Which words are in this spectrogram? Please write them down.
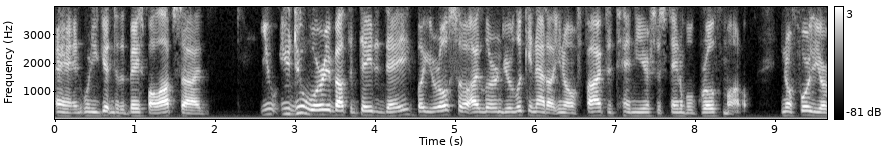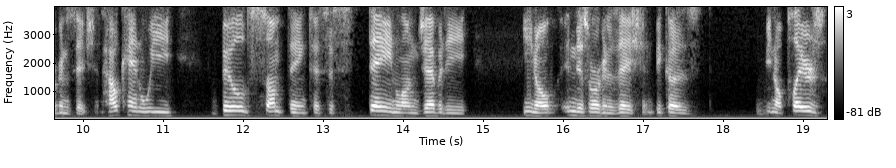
And when you get into the baseball ops side, you you do worry about the day to day, but you're also I learned you're looking at a you know five to ten year sustainable growth model, you know, for the organization. How can we build something to sustain longevity, you know, in this organization? Because you know players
